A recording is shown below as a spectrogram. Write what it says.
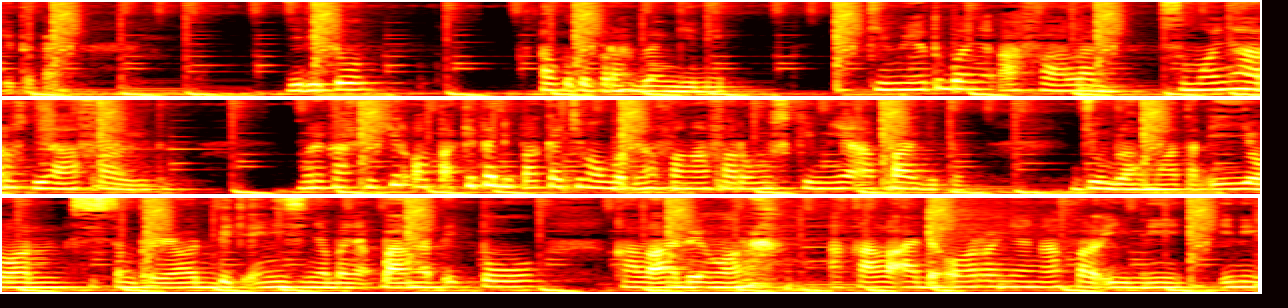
gitu kan. Jadi tuh aku tuh pernah bilang gini kimia tuh banyak hafalan semuanya harus dihafal gitu. Mereka pikir otak kita dipakai cuma buat ngafal-ngafal rumus kimia apa gitu. Jumlah muatan ion sistem periodik yang isinya banyak banget itu. Kalau ada yang orang kalau ada orang yang ngafal ini ini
